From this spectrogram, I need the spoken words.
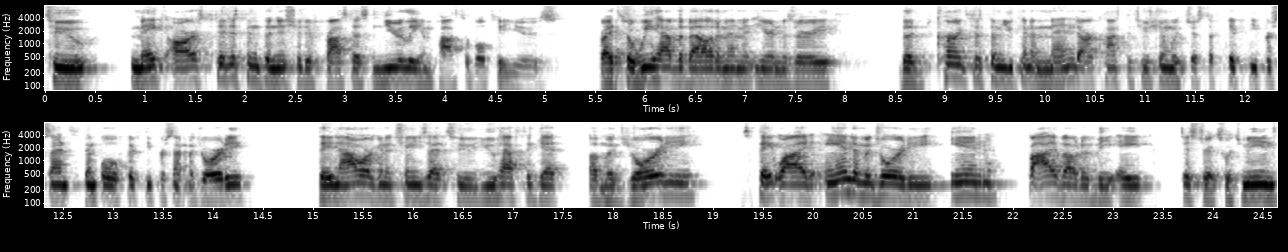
to make our citizens initiative process nearly impossible to use, right? So we have the ballot amendment here in Missouri. The current system, you can amend our constitution with just a 50% simple 50% majority. They now are going to change that to you have to get a majority statewide and a majority in five out of the eight districts, which means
